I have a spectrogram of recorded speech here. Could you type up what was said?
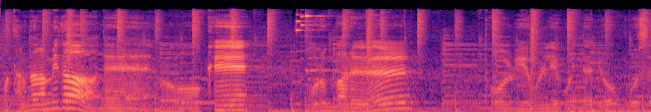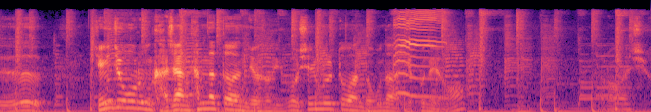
뭐 당당합니다. 네 이렇게 오른발을 돌 위에 올리고 있는 이 모습 개인적으로는 가장 탐났던 녀석이고 실물 또한 너무나 예쁘네요. 이런 식으로.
